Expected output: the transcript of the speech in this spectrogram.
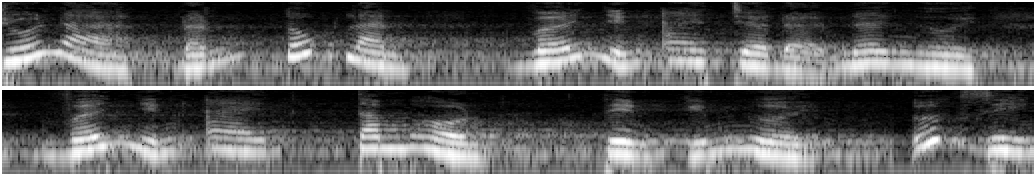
Chúa là đấng tốt lành với những ai chờ đợi nơi người, với những ai tâm hồn tìm kiếm người. Ước gì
